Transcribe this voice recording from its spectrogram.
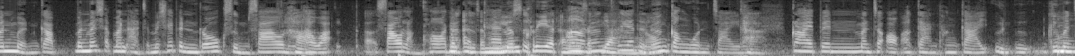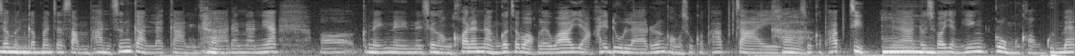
มันเหมือนกับมันไม่ใช่มันอาจจะไม่ใช่เป็นโรคซึมเศร้าหรือค่ะภาวะเอ่อเศร้าหลังคลอดมันนะอาจจะมีเรื่องเครียดอะไรสักอย่างเรื่องเครียดหรือเนอะเรื่องกังวลใจนะค่ะ กลายเป็นมันจะออกอาการทางกายอื่น ๆ คือมันจะเหมือนกับมันจะสัมพันธ์ซึ่งกันและกันนะคะดังนั้นเนี่ยในในในเชิงของข้อแนะนำก็จะบอกเลยว่าอยากให้ดูแลเรื่องของสุขภาพใจ สุขภาพจิตนะคะโดยเฉพาะอย่างยิ่งกลุ่มของคุณแม่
